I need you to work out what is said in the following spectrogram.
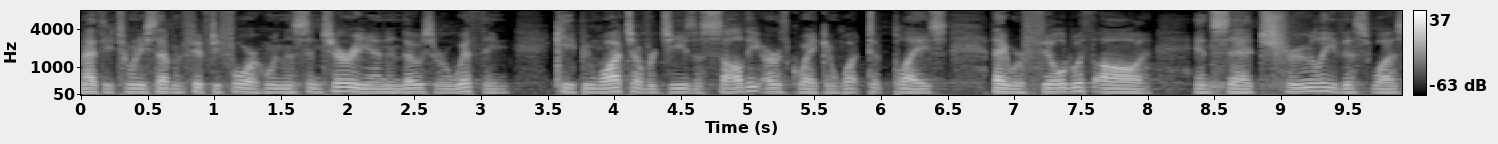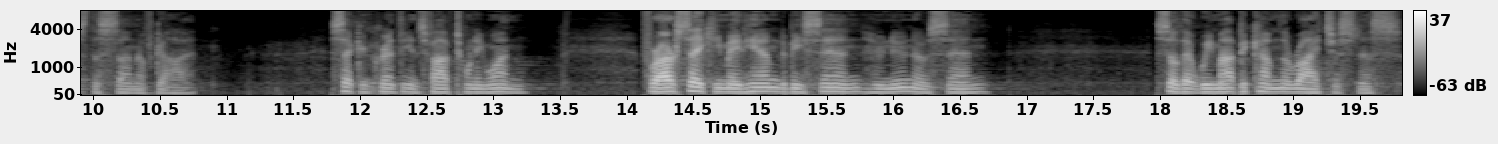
Matthew 27 54. When the centurion and those who were with him, keeping watch over Jesus, saw the earthquake and what took place, they were filled with awe and said, Truly, this was the Son of God. 2 Corinthians 5:21 For our sake he made him to be sin who knew no sin so that we might become the righteousness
